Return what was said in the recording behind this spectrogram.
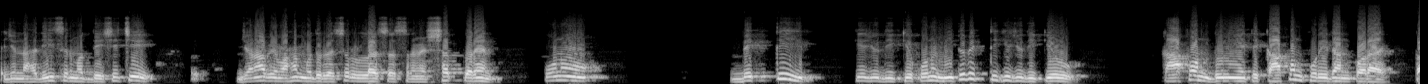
এই জন্য হাদিসের মধ্যে এসেছে, জনাবে মোহাম্মদ রসুল্লাহ সাল্লাম এরশাদ করেন, কোন ব্যক্তির কে যদি কেউ, কোনো মৃত ব্যক্তিকে যদি কেউ কাফন, দুনিয়াতে কাফন পরিধান করায়, তো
